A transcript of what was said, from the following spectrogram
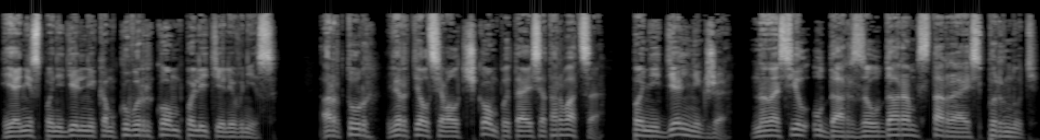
и они с понедельником кувырком полетели вниз. Артур вертелся волчком, пытаясь оторваться. Понедельник же наносил удар за ударом, стараясь пырнуть.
